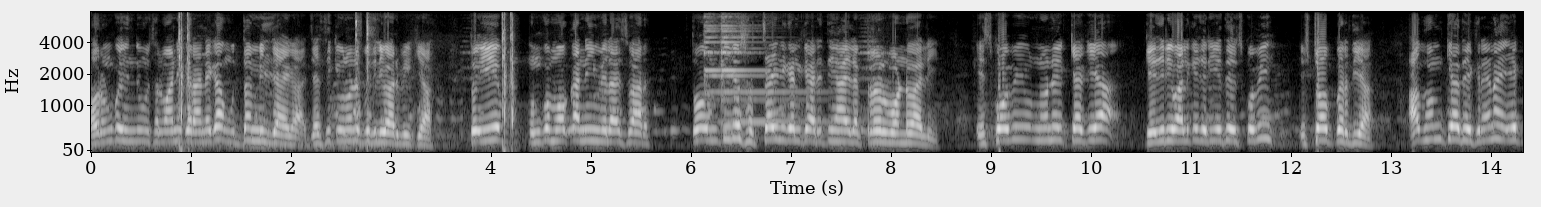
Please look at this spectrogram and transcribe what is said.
और उनको हिंदू मुसलमानी कराने का मुद्दा मिल जाएगा, जैसे कि उन्होंने पिछली बार भी किया। तो ये उनको मौका नहीं मिला इस बार। तो उनकी जो सच्चाई निकल के आ रही थी यहाँ इलेक्ट्रल बॉन्ड वाली, इसको भी उन्होंने क्या किया? केजरीवाल के ज़रिए से इसको भी स्टॉप कर दिया। अब हम क्या देख रहे हैं ना, एक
